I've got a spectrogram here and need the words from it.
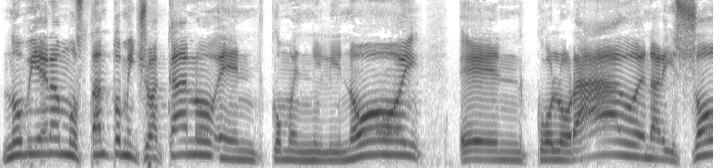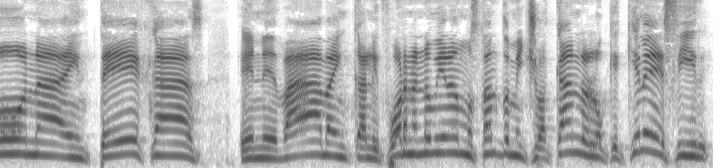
no hubiéramos tanto michoacano en, como en Illinois, en Colorado, en Arizona, en Texas en Nevada, en California, no viéramos tanto michoacano, lo que quiere decir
